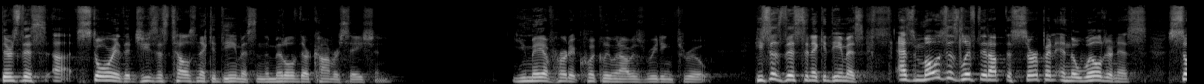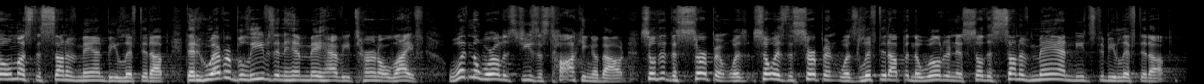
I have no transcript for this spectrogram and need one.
There's this uh, story that Jesus tells Nicodemus in the middle of their conversation. You may have heard it quickly when I was reading through. He says this to Nicodemus As Moses lifted up the serpent in the wilderness, so must the Son of Man be lifted up, that whoever believes in him may have eternal life. What in the world is Jesus talking about? So that the serpent was, so as the serpent was lifted up in the wilderness, so the Son of Man needs to be lifted up.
